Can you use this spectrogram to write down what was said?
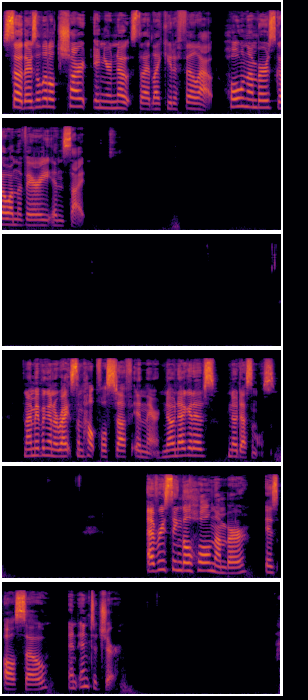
So there's a little chart in your notes that I'd like you to fill out. Whole numbers go on the very inside. And I'm even going to write some helpful stuff in there. No negatives, no decimals. Every single whole number is also an integer.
